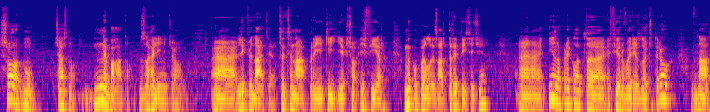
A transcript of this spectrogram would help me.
що, ну, чесно, небагато, взагалі нічого. Е, Ліквідація це ціна, при якій, якщо ефір ми купили за 3000, е, і, наприклад, е, ефір виріс до 4, в нас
